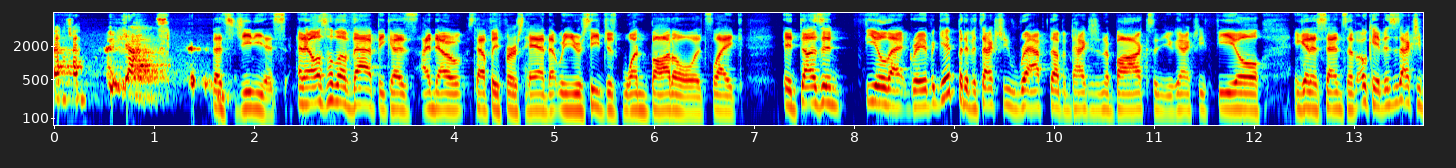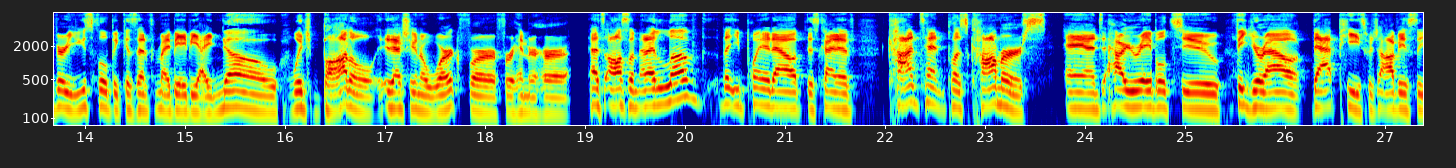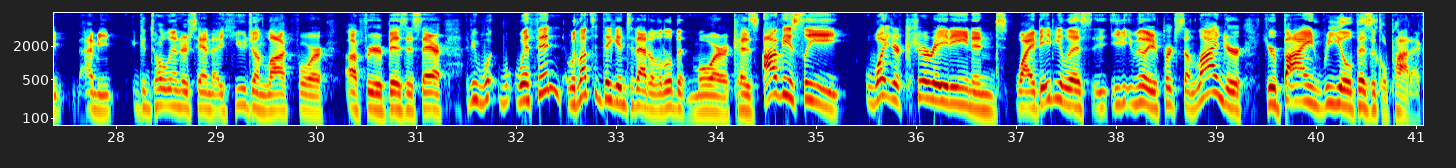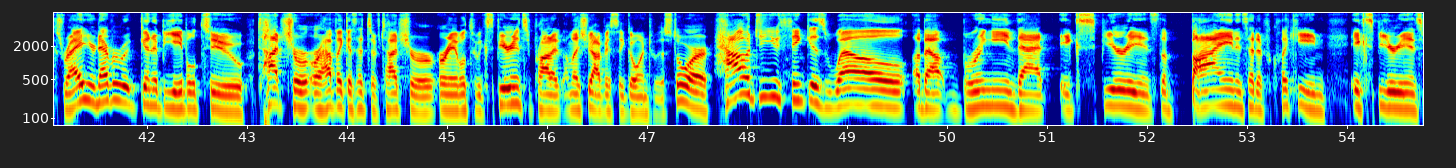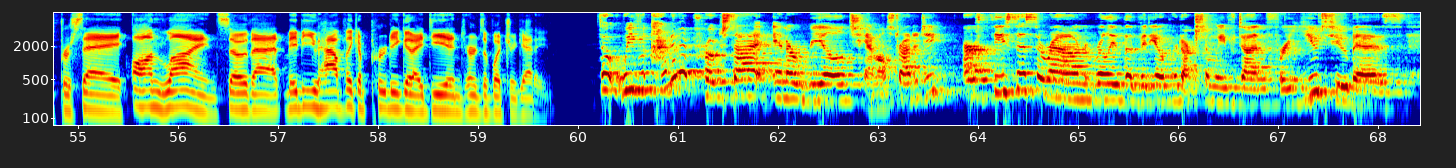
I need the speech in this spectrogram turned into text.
yeah. That's genius. And I also love that because I know definitely firsthand that when you receive just one bottle, it's like it doesn't feel that great of a gift, but if it's actually wrapped up and packaged in a box and you can actually feel and get a sense of, okay, this is actually very useful because then for my baby, I know which bottle is actually going to work for, for him or her. That's awesome. And I loved that you pointed out this kind of content plus commerce and how you're able to figure out that piece, which obviously, I mean, you can totally understand that huge unlock for uh, for your business there. I mean, w- within, would love to dig into that a little bit more because obviously what you're curating and why Babylist, even though you purchase online, you're you're buying real physical products, right? You're never going to be able to touch or, or have like a sense of touch or, or able to experience a product unless you obviously go into a store. How do you think as well about bringing that experience, the buying instead of clicking experience per se online so that maybe you have like a pretty good idea in terms of what you're getting? So we've kind of approached that in a real channel strategy. Our thesis around really the video production we've done for YouTube is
